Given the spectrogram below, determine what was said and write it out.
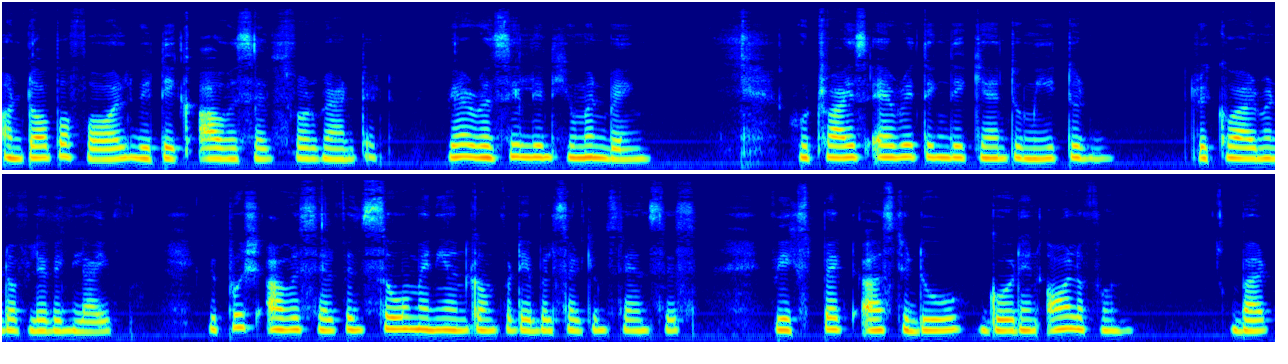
on top of all, we take ourselves for granted. We are resilient human beings who tries everything they can to meet the requirement of living life. We push ourselves in so many uncomfortable circumstances. We expect us to do good in all of them. But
